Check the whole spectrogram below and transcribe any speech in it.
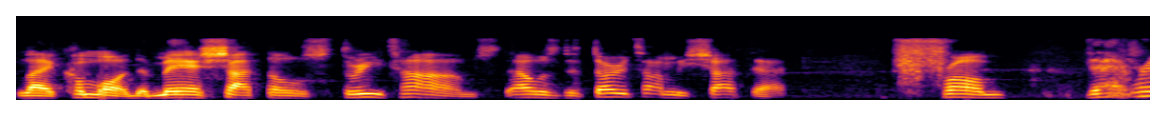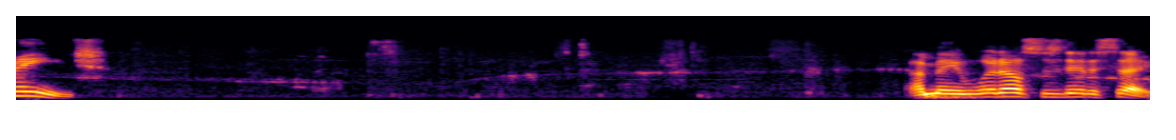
Like, come on, the man shot those three times. That was the third time he shot that from that range. I mean, what else is there to say?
